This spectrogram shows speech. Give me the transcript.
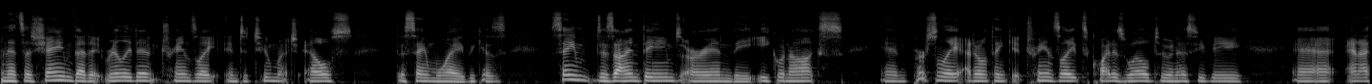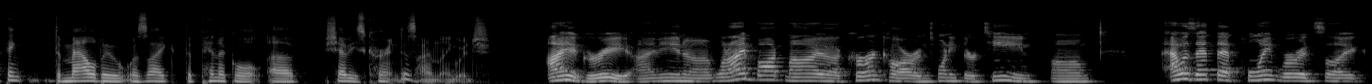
and it's a shame that it really didn't translate into too much else the same way because same design themes are in the Equinox. And personally, I don't think it translates quite as well to an SUV. Uh, and I think the Malibu was like the pinnacle of Chevy's current design language. I agree. I mean, uh, when I bought my uh, current car in 2013, um, I was at that point where it's like,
